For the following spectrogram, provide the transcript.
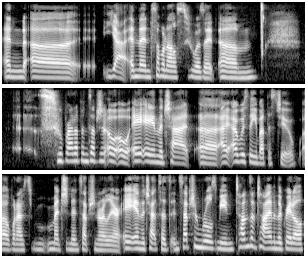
and uh yeah, and then someone else who was it um who brought up Inception? Oh, oh, AA in the chat. Uh, I, I was thinking about this too uh, when I was mentioned Inception earlier. AA in the chat says Inception rules mean tons of time in the cradle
